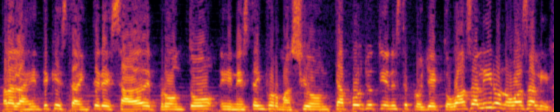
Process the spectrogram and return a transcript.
Para la gente que está interesada de pronto en esta información, ¿qué apoyo tiene este proyecto? ¿Va a salir o no va a salir?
